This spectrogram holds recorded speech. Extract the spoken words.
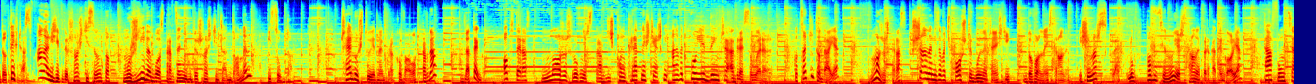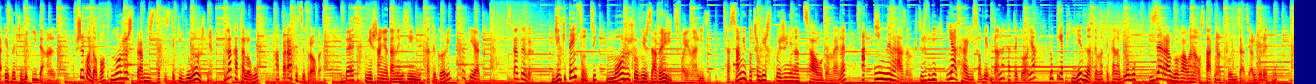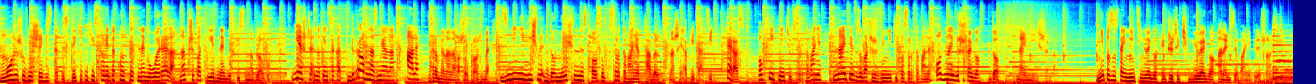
Dotychczas w analizie widoczności Synuto możliwe było sprawdzenie widoczności dla domen i subdom. Czegoś tu jednak brakowało, prawda? Dlatego od teraz możesz również sprawdzić konkretne ścieżki, a nawet pojedyncze adresy URL. Tylko co ci to daje? Możesz teraz przeanalizować poszczególne części dowolnej strony. Jeśli masz sklep lub pozycjonujesz stronę per kategoria, ta funkcja jest dla Ciebie idealna. Przykładowo możesz sprawdzić statystyki wyłącznie dla katalogu aparaty cyfrowe, bez mieszania danych z innych kategorii, takich jak statywy. Dzięki tej funkcji możesz również zawęzić swoje analizy. Czasami potrzebujesz spojrzenia na całą domenę, a innym razem chcesz wiedzieć, jak radzi sobie dana kategoria lub jak jedna tematyka na blogu zareagowała na ostatnią aktualizację algorytmu. Możesz również śledzić statystyki i historię dla konkretnego URL-a, przykład jednego wpisu na blogu. Jeszcze na koniec taka drobna zmiana, ale zrobiona na Waszą prośbę. Zmieniliśmy domyślny sposób sortowania tabel w naszej aplikacji. Teraz po kliknięciu w sortowanie najpierw zobaczysz wyniki posortowane od najwyższego do najmniejszego. Nie pozostaje nic innego, jak życzyć miłego analizowania widoczności.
